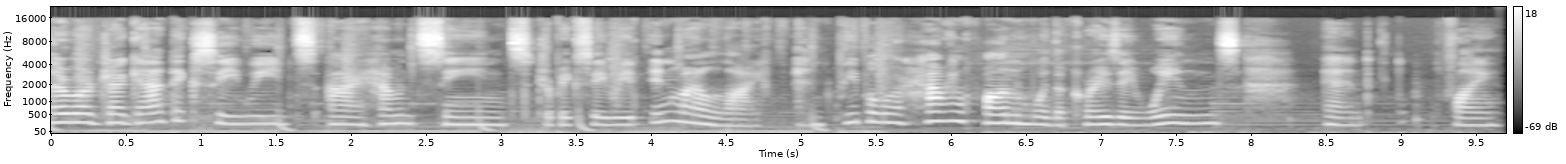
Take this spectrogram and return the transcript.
There were gigantic seaweeds. I haven't seen such a big seaweed in my life, and people were having fun with the crazy winds and flying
